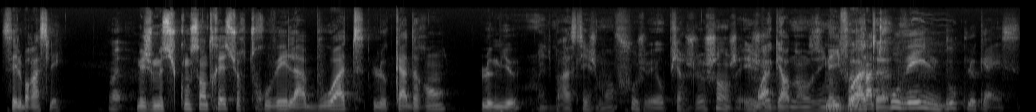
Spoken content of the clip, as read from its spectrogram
c'est le bracelet. Ouais. Mais je me suis concentré sur trouver la boîte, le cadran, le mieux. Mais le bracelet, je m'en fous. Je vais, au pire, je le change et je Ouais. le garde dans une Mais il faudra boîte. euh, trouver une boucle KS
